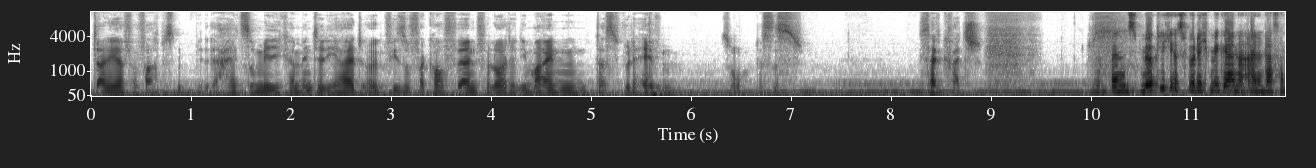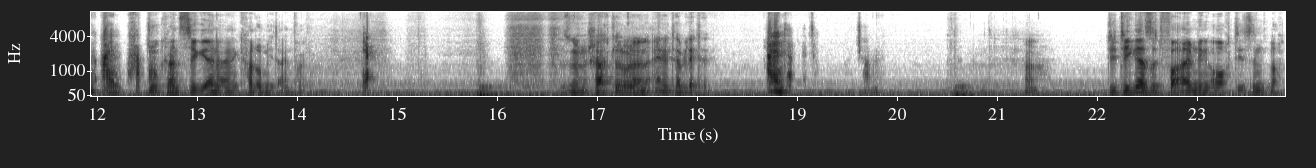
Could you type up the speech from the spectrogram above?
da du ja verfacht bist, halt so Medikamente, die halt irgendwie so verkauft werden für Leute, die meinen, das würde helfen. So, das ist, ist halt Quatsch. Wenn es möglich ist, würde ich mir gerne eine davon einpacken. Du kannst dir gerne eine Kalomet einpacken. Ja. So eine Schachtel oder eine Tablette? Eine Tablette. Schauen. Ah. Die Dinger sind vor allen Dingen auch, die sind noch,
